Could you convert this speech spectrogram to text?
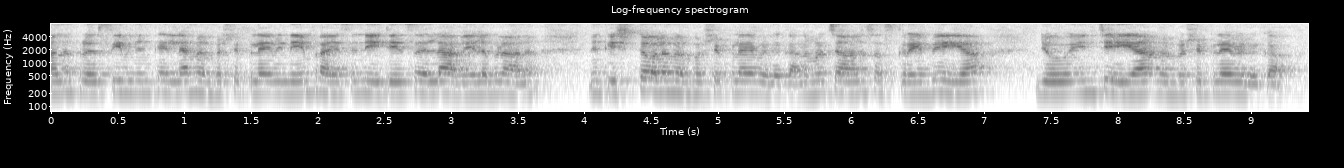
അത് പ്രസ് ചെയ്യുമ്പോൾ നിങ്ങൾക്ക് എല്ലാ മെമ്പർഷിപ്പ് ലൈവിന്റെയും പ്രൈസും ഡീറ്റെയിൽസും എല്ലാം അവൈലബിൾ ആണ്. നിങ്ങൾക്ക് ഇഷ്ടമുള്ള മെമ്പർഷിപ്പ് ലൈവ് എടുക്കാം. നമ്മുടെ ചാനൽ സബ്സ്ക്രൈബ് ചെയ്യുക ജോയിൻ ചെയ്യുക മെമ്പർഷിപ്പ് ലൈവ് എടുക്കുക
